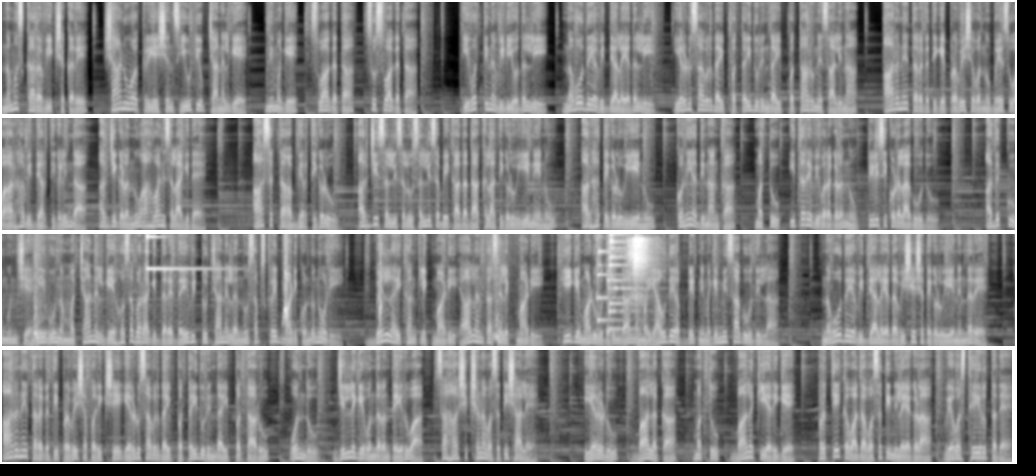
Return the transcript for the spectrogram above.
ನಮಸ್ಕಾರ ವೀಕ್ಷಕರೇ, ಶಾಣುವ creations YouTube ಚಾನೆಲ್ಗೆ ನಿಮಗೆ ಸ್ವಾಗತ, ಸುಸ್ವಾಗತ. ಇವತ್ತಿನ ವಿಡಿಯೋದಲ್ಲಿ ನವೋದಯ ವಿದ್ಯಾಲಯದಲ್ಲಿ ಎರಡು ಸಾವಿರದ ಇಪ್ಪತ್ತೈದರಿಂದ ಇಪ್ಪತ್ತಾರನೇ ಸಾಲಿನ ಆರನೇ ತರಗತಿಗೆ ಪ್ರವೇಶವನ್ನು ಬಯಸುವ ಅರ್ಹ ವಿದ್ಯಾರ್ಥಿಗಳಿಂದ ಅರ್ಜಿಗಳನ್ನು ಆಹ್ವಾನಿಸಲಾಗಿದೆ. ಆಸಕ್ತ ಅಭ್ಯರ್ಥಿಗಳು ಅರ್ಜಿ ಸಲ್ಲಿಸಲು ಸಲ್ಲಿಸಬೇಕಾದ ದಾಖಲಾತಿಗಳು ಏನೇನು, ಅರ್ಹತೆಗಳು ಏನು, ಕೊನೆಯ ದಿನಾಂಕ ಮತ್ತು ಇತರೆ ವಿವರಗಳನ್ನು ತಿಳಿಸಿಕೊಡಲಾಗುವುದು. ಅದಕ್ಕೂ ಮುಂಚೆ ನೀವು ನಮ್ಮ ಚಾನೆಲ್ಗೆ ಹೊಸಬರಾಗಿದ್ದರೆ ದಯವಿಟ್ಟು ಚಾನೆಲ್ ಅನ್ನು ಸಬ್ಸ್ಕ್ರೈಬ್ ಮಾಡಿಕೊಂಡು ನೋಡಿ. ಬೆಲ್ ಐಕಾನ್ ಕ್ಲಿಕ್ ಮಾಡಿ, ಆಲ್ ಅಂತ ಸೆಲೆಕ್ಟ್ ಮಾಡಿ. ಹೀಗೆ ಮಾಡುವುದರಿಂದ ನಮ್ಮ ಯಾವುದೇ ಅಪ್ಡೇಟ್ ನಿಮಗೆ ಮಿಸ್ ಆಗುವುದಿಲ್ಲ. ನವೋದಯ ವಿದ್ಯಾಲಯದ ವಿಶೇಷತೆಗಳು ಏನೆಂದರೆ, ಆರನೇ ತರಗತಿ ಪ್ರವೇಶ ಪರೀಕ್ಷೆ ಎರಡು ಸಾವಿರದ ಇಪ್ಪತ್ತೈದರಿಂದ ಇಪ್ಪತ್ತಾರು, ಒಂದು, ಜಿಲ್ಲೆಗೆ ಒಂದರಂತೆ ಇರುವ ಸಹ ಶಿಕ್ಷಣ ವಸತಿ ಶಾಲೆ. ಎರಡು, ಬಾಲಕ ಮತ್ತು ಬಾಲಕಿಯರಿಗೆ ಪ್ರತ್ಯೇಕವಾದ ವಸತಿ ನಿಲಯಗಳ ವ್ಯವಸ್ಥೆ ಇರುತ್ತದೆ.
